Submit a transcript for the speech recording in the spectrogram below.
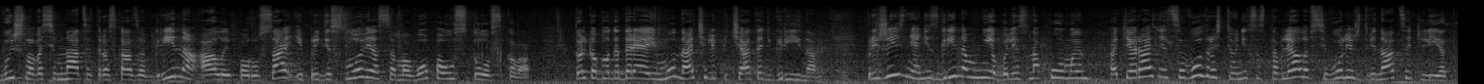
вышло 18 рассказов Грина, «Алые паруса» и предисловие самого Паустовского. Только благодаря ему начали печатать Грина. При жизни они с Грином не были знакомы, хотя разница в возрасте у них составляла всего лишь 12 лет –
